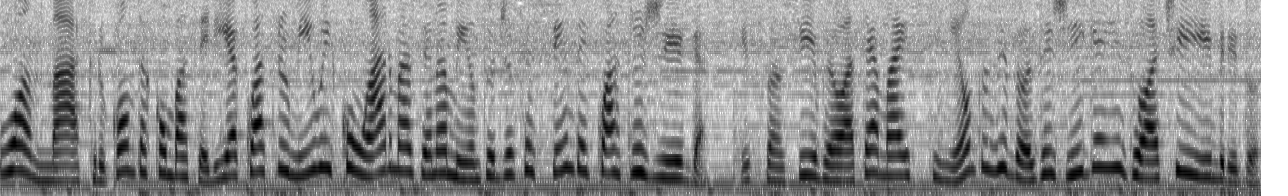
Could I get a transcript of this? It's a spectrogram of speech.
o One Macro conta com bateria 4000 e com armazenamento de 64 GB, expansível até mais 512 GB em slot híbrido.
